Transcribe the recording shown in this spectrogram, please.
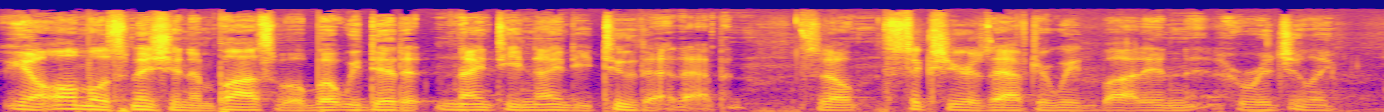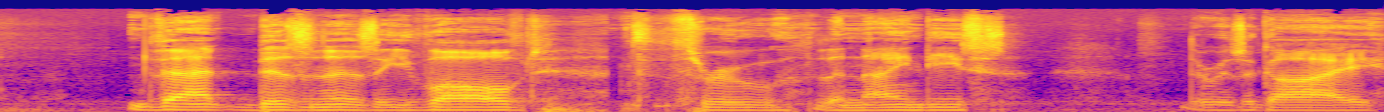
you know, almost mission impossible. But we did it. 1992, that happened. So six years after we'd bought in originally. That business evolved through the 90s. There was a guy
